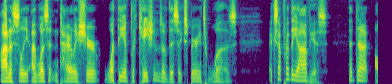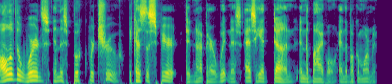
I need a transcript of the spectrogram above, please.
Honestly, I wasn't entirely sure what the implications of this experience was, except for the obvious that not all of the words in this book were true, because the Spirit did not bear witness as he had done in the Bible and the Book of Mormon.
